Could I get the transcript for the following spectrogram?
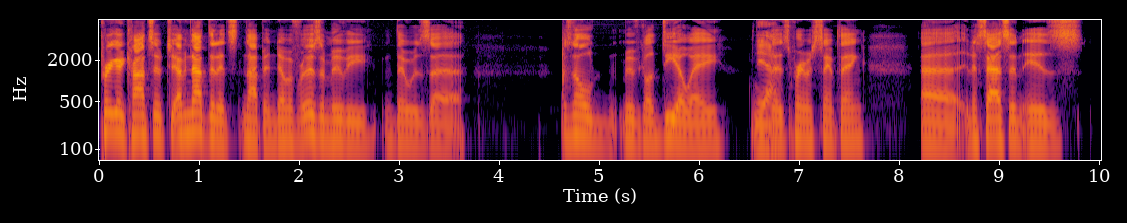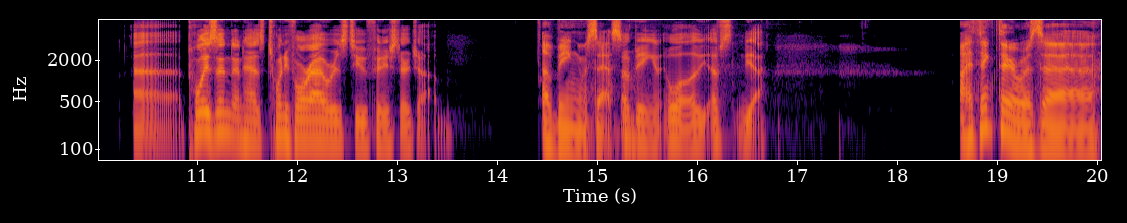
pretty good concept. Too. I mean, not that it's not been done before. There's a movie. There was a there's an old movie called DOA. Yeah. it's pretty much the same thing. Uh, an assassin is uh poisoned and has 24 hours to finish their job Of being an assassin. of being well of, of yeah I think there was a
